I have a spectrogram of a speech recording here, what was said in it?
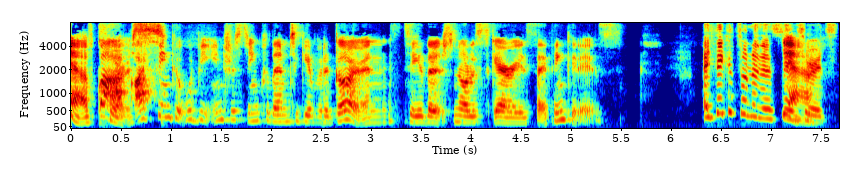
yeah of But course I think it would be interesting for them to give it a go and see that it's not as scary as they think it is. I think it's one of those things Yeah. where it's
